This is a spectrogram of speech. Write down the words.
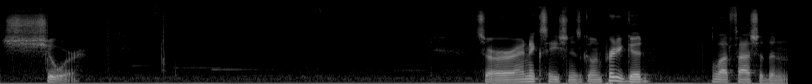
Sure. So our annexation is going pretty good. A lot faster than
